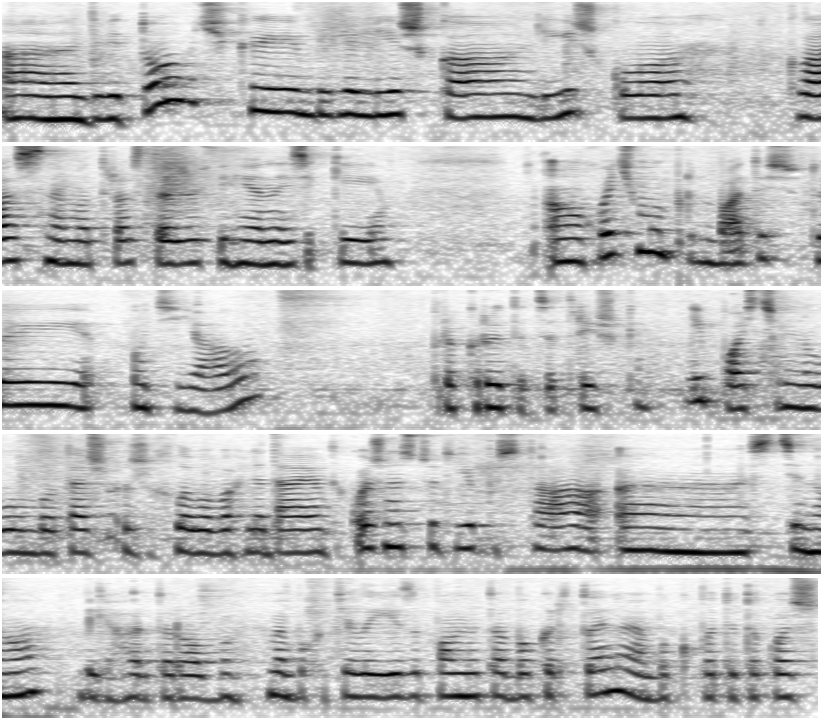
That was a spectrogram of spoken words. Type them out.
Е, дві тумбочки біля ліжка, ліжко, класний матрас, теж офігенний з Ікеї. Хочемо придбати сюди одіяло, прикрити це трішки. І постіль нову, бо теж жахливо виглядає. Також у нас тут є пуста е, стіна біля гардеробу. Ми б хотіли її заповнити або картиною, або купити також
